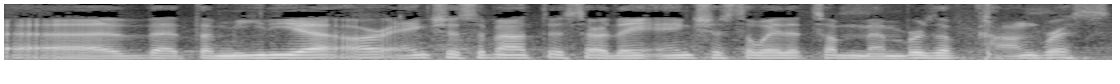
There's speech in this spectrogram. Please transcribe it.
uh, that the media are anxious about this? Are they anxious the way that some members of Congress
